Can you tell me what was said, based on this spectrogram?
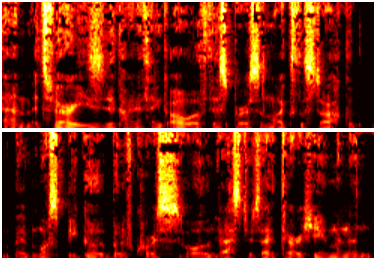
um, it's very easy to kind of think, oh, if this person likes the stock, it must be good. But of course, all investors out there are human. And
